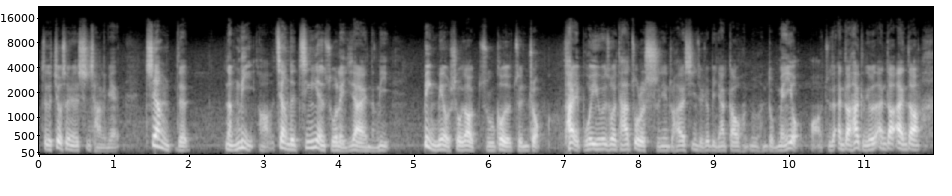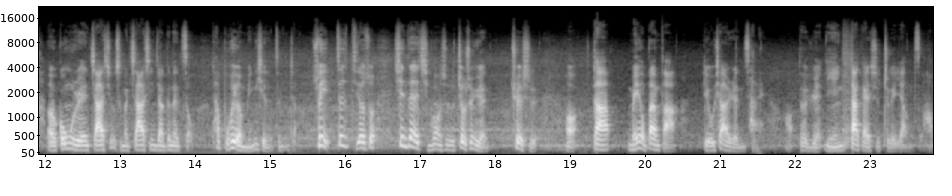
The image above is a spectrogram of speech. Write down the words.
这个救生员市场里面，这样的能力啊，这样的经验所累积下来的能力，并没有受到足够的尊重。他也不会因为说他做了十年之后，他的薪水就比人家高很多很多，没有啊，就是按照他肯定就是按照按照呃公务员加薪什么加薪这样跟着走，他不会有明显的增长。所以这是提到说，现在的情况是说，救生员确实哦，大家没有办法留下人才啊的原因大概是这个样子哈。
